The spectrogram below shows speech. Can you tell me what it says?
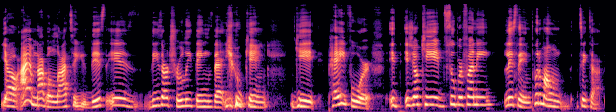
y'all, I am not gonna lie to you. This is these are truly things that you can get paid for. It, is your kid super funny? Listen, put them on TikTok.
